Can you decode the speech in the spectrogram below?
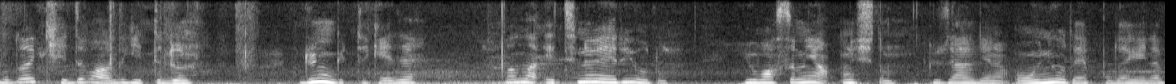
Burada kedi vardı gitti dün. Dün gitti kedi. Valla etini veriyordum. Yuvasını yapmıştım. Güzel yine. Oynuyordu hep burada gelip.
